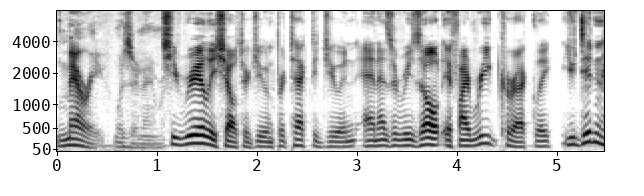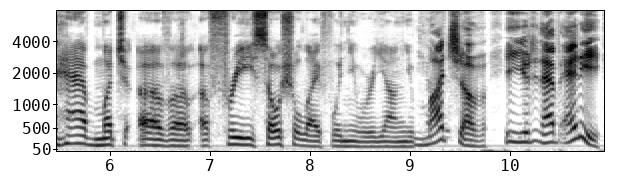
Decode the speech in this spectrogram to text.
Mary was her name. She really sheltered you and protected you. And, and as a result, if I read correctly, you didn't have much of a, a free social life when you were young. You, Much of you didn't have any,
